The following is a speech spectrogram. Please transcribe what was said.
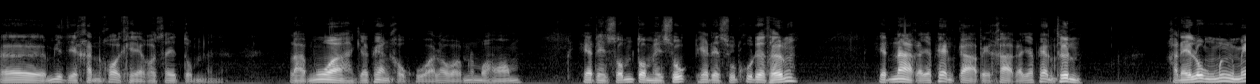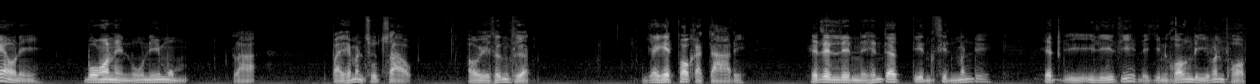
เออ มีแต่คันข้อแขนเขาใส่ต้มนั่นน่ะลาบงัวอย่าแพงเขาขัวเราว่ามันบ่หอมเฮ็ดให้สมต้มให้สุกเฮ็ดให้สุดคู่เดียวถึงเฮ็ดหน้าก็อย่าแพงกล้าไปฆ่าก็อย่าแพงทึน คันได้ลงมือแมวนี่บอนให้หนูหนี้มุมละไปให้มันสุดสาว เอาให้ถึงเถือด อย่าเฮ็ดพ่อกระจาดิ เฮ็ดเล่นๆนี่เห็นแต่ตีนสินมันดิ เฮ็ดอีหลีที่ได้กินของดีมันพร้อม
